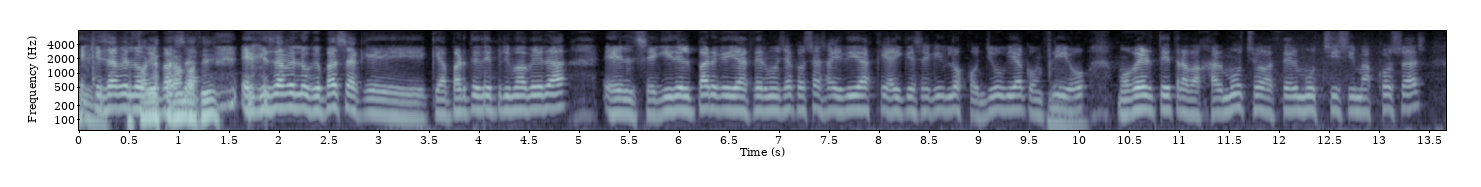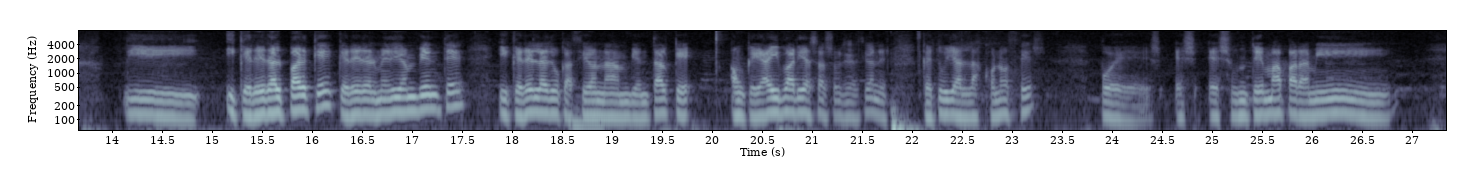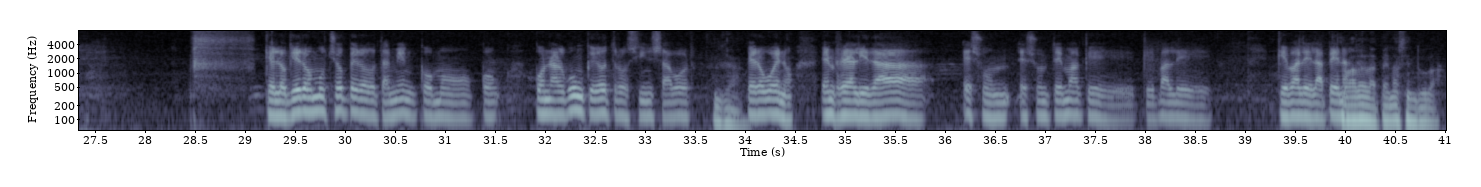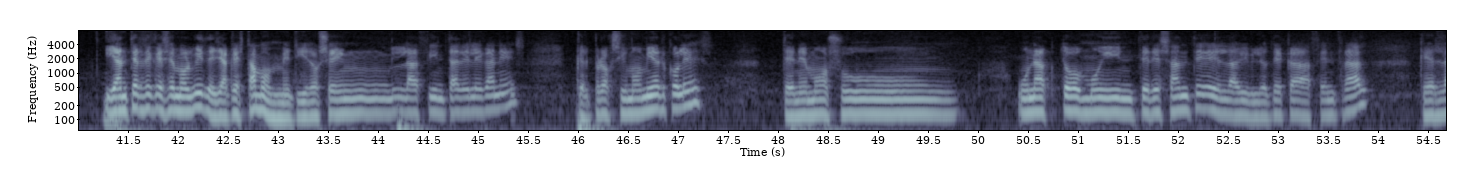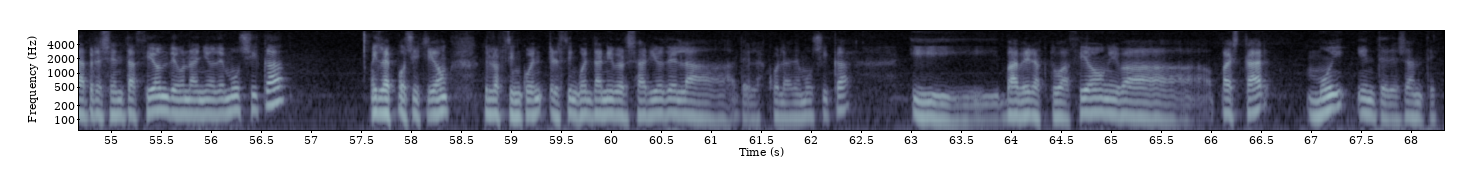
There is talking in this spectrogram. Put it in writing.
Es que sabes lo que pasa. Es que sabes lo que pasa, que, que, aparte de primavera, el seguir el parque y hacer muchas cosas, hay días que hay que seguirlos con lluvia, con frío, moverte, trabajar mucho, hacer muchísimas cosas y, y querer al parque, querer el medio ambiente y querer la educación ambiental, que aunque hay varias asociaciones que tú ya las conoces, pues es, es un tema para mí que lo quiero mucho, pero también como con, con algún que otro sin sabor. Ya. Pero bueno, en realidad es un, es un tema que, que, vale, que vale la pena. Vale la pena, sin duda. Y antes de que se me olvide, ya que estamos metidos en la cinta de Leganés, que el próximo miércoles tenemos un, un acto muy interesante en la Biblioteca Central, que es la presentación de un año de música y la exposición del de 50, el 50 aniversario de la, de la Escuela de Música y va a haber actuación y va, va a estar muy interesante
